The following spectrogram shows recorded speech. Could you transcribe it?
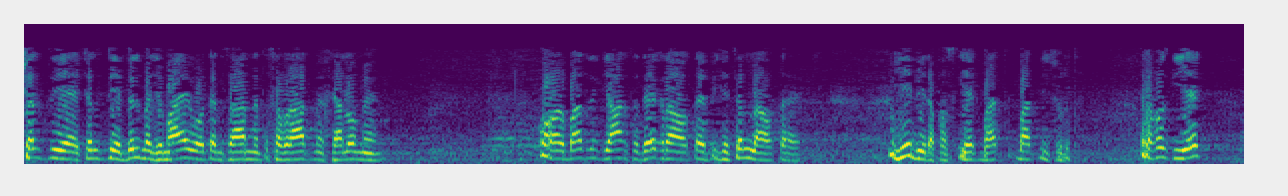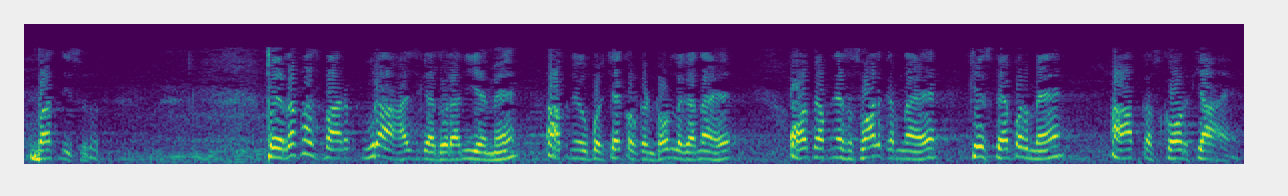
چلتی ہے چلتی ہے، دل میں جمائے ہوتا ہے انسان نے تصورات میں، خیالوں میں۔ اور بعد میں آنکھ سے دیکھ رہا ہوتا ہے، پیچھے چل رہا ہوتا ہے۔ یہ بھی رفس کی ایک بات بات نہیں صورت۔ ہے رفس کی ایک بات نہیں صورت۔ تو رفس پر پورا حج کا دورانیہ میں اپنے اوپر چیک اور کنٹرول لگانا ہے اور پھر اپنے سے سوال کرنا ہے کہ اس پیپر میں آپ کا اسکور کیا ہے۔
